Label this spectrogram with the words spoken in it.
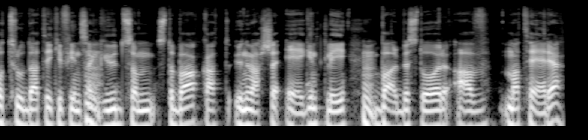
og trodde at det ikke fins en gud som står bak, at universet egentlig bare består av materie,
